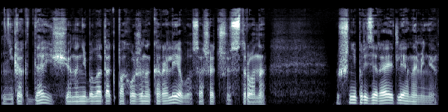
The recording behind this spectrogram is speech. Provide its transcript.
Никогда еще она не была так похожа на королеву, сошедшую с трона. Уж не презирает ли она меня?»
